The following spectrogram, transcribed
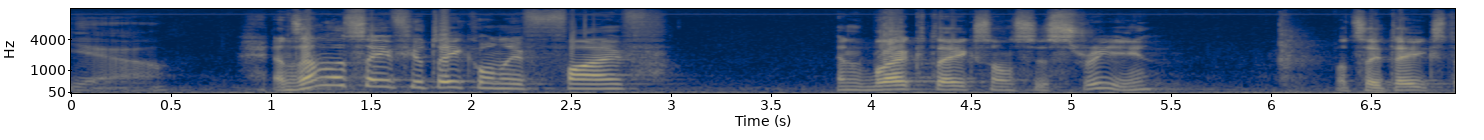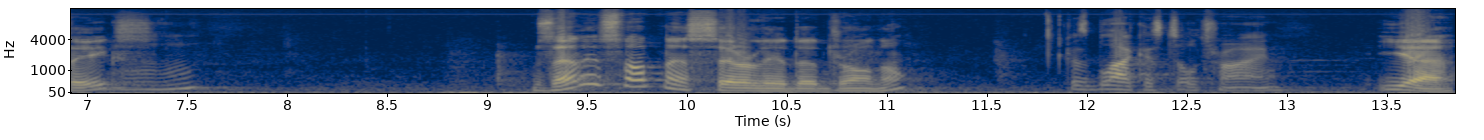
Yeah. And then let's say if you take on a5 and black takes on c3, let's say takes takes, Mm-hmm. then it's not necessarily a dead draw, no? Because black is still trying. Yeah.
